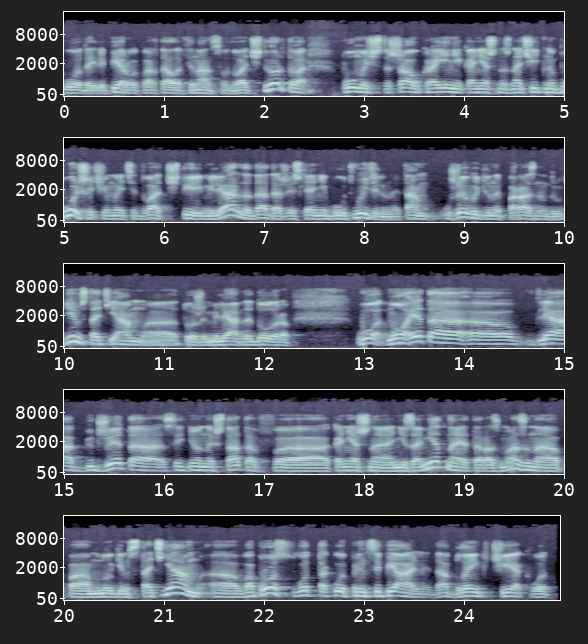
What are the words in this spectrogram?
года или первого квартала финансового 24 помощь США Украине, конечно, значительно больше, чем эти 24 миллиарда, да, даже если они будут выделены. Там уже выделены по разным другим статьям э, тоже миллиарды долларов. Вот, но это э, для бюджета Соединенных Штатов, э, конечно, незаметно, это размазано по многим статьям. Э, вопрос вот такой принципиальный, да, blank check, вот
